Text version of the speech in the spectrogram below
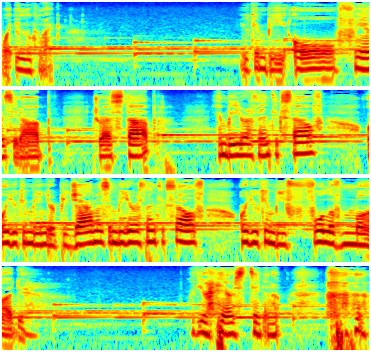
what you look like. You can be all fancied up, dressed up, and be your authentic self, or you can be in your pajamas and be your authentic self, or you can be full of mud with your hair sticking up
